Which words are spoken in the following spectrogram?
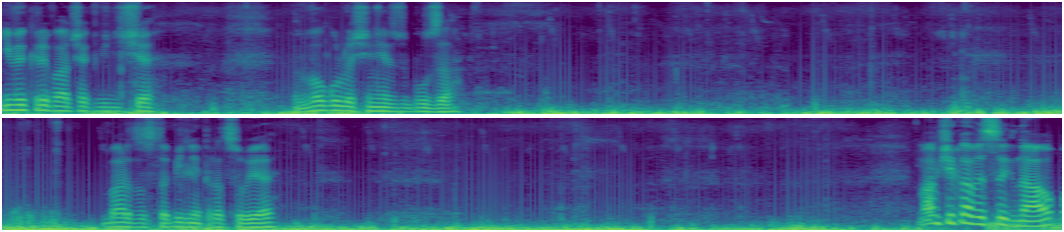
I wykrywacz, jak widzicie, w ogóle się nie wzbudza. Bardzo stabilnie pracuje. Mam ciekawy sygnał.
